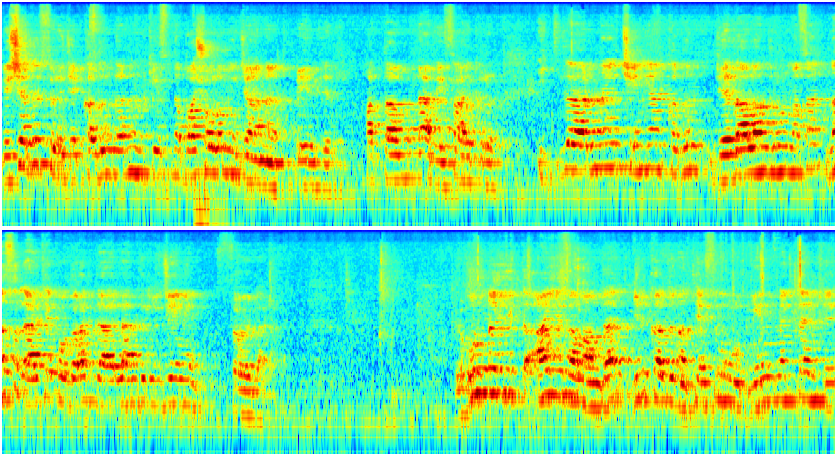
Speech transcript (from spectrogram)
Yaşadığı sürece kadınların ülkesinde baş olamayacağını belirtir. Hatta bunu neredeyse aykırır. İktidarını çiğneyen kadın cezalandırılmasa nasıl erkek olarak değerlendirileceğini söyler. Ve bununla birlikte aynı zamanda bir kadına teslim olup yenilmektense,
